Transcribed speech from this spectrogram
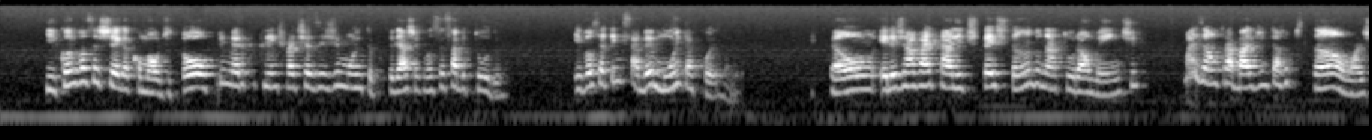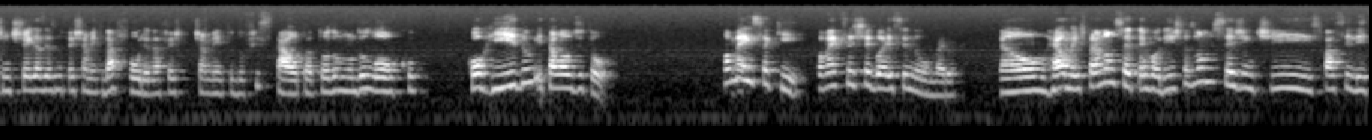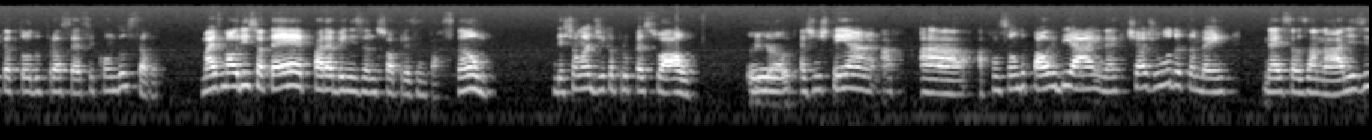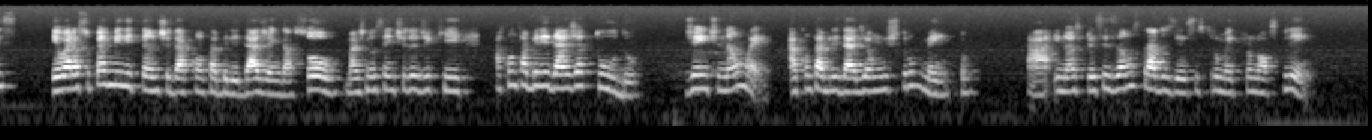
que quando você chega como auditor, primeiro que o cliente vai te exigir muito, porque ele acha que você sabe tudo. E você tem que saber muita coisa. Então, ele já vai estar tá ali te testando naturalmente, mas é um trabalho de interrupção. A gente chega às vezes no fechamento da folha, no fechamento do fiscal, tá todo mundo louco, corrido e tá o auditor como é isso aqui? Como é que você chegou a esse número? Então, realmente, para não ser terroristas, vamos ser gentis, facilita todo o processo e condução. Mas, Maurício, até parabenizando sua apresentação, deixar uma dica para o pessoal. O, a gente tem a, a, a função do Power BI, né, que te ajuda também nessas análises. Eu era super militante da contabilidade, ainda sou, mas no sentido de que a contabilidade é tudo. Gente, não é. A contabilidade é um instrumento, tá? E nós precisamos traduzir esse instrumento para o nosso cliente.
